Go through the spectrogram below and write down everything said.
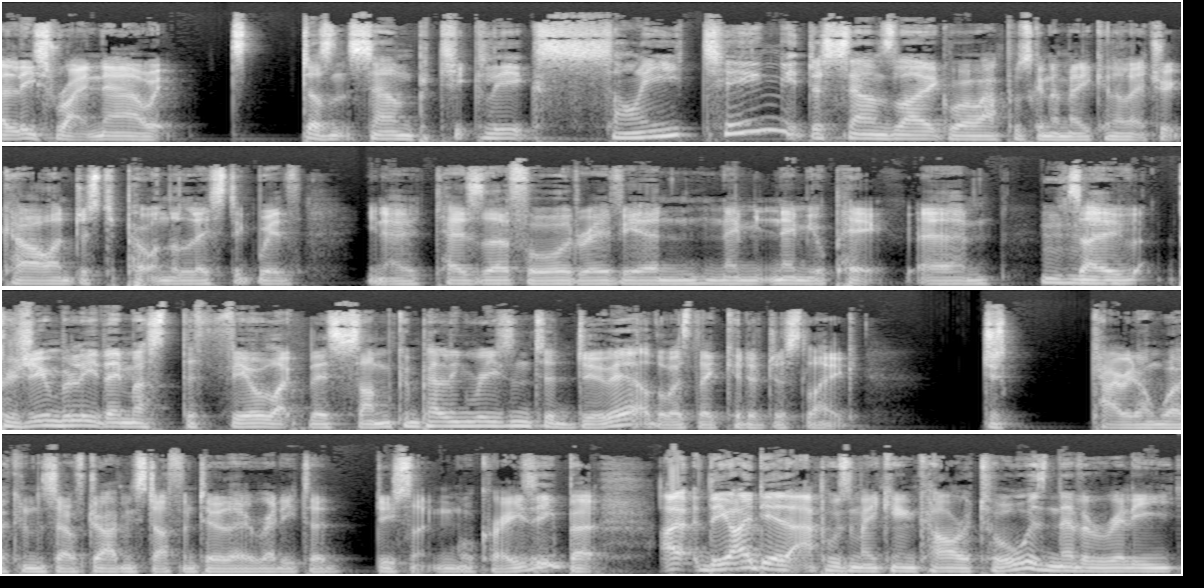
at least right now, it doesn't sound particularly exciting. It just sounds like well, Apple's going to make an electric car and just to put on the list with you know Tesla, Ford, Rivian, name name your pick. Um, Mhm. So presumably they must feel like there's some compelling reason to do it. Otherwise, they could have just like just carried on working on self-driving stuff until they're ready to do something more crazy. But I, the idea that Apple's making a car at all has never really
